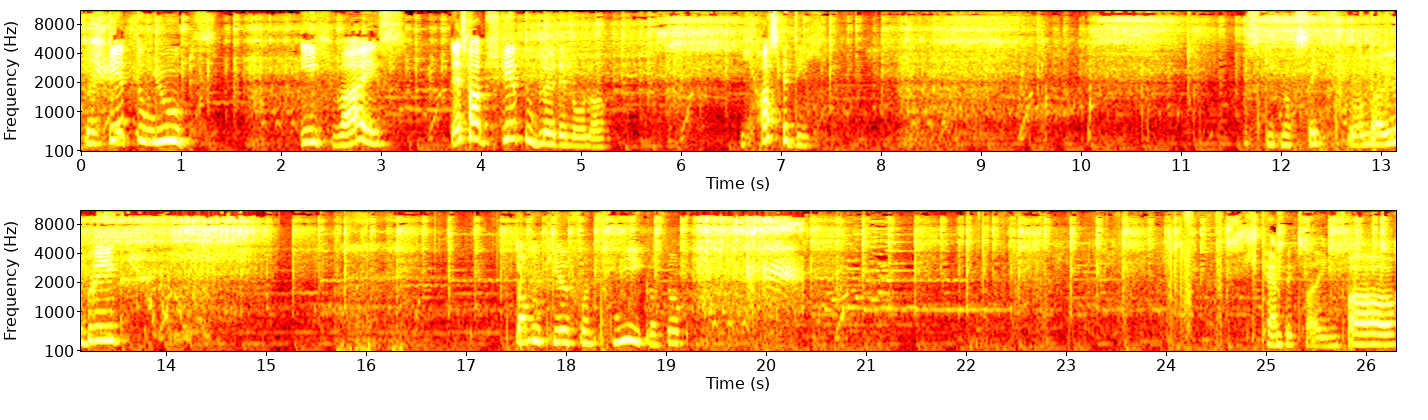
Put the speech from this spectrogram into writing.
Stirb du! Cubes. Ich weiß. Deshalb stirb du, blöde Lola. Ich hasse dich. Es gibt noch 6 Dollar übrig. Double Kill von Squeak, als ob. Ich campe jetzt einfach.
